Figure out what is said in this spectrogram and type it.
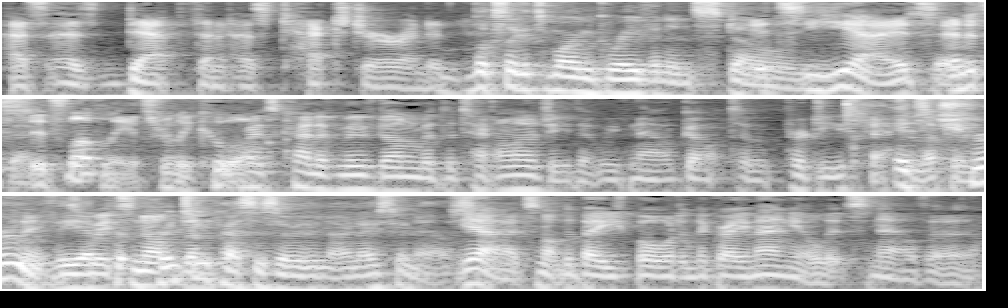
has has depth and it has texture and it, Looks like it's more engraven in stone. it's yeah it's sort and it's thing. it's lovely. It's really cool. It's kind of moved on with the technology that we've now got to produce better It's looking true. things. The uh, it's pr- not printing the, presses are, are nicer now. so- yeah, it's not the beige board and the grey manual. It's now the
